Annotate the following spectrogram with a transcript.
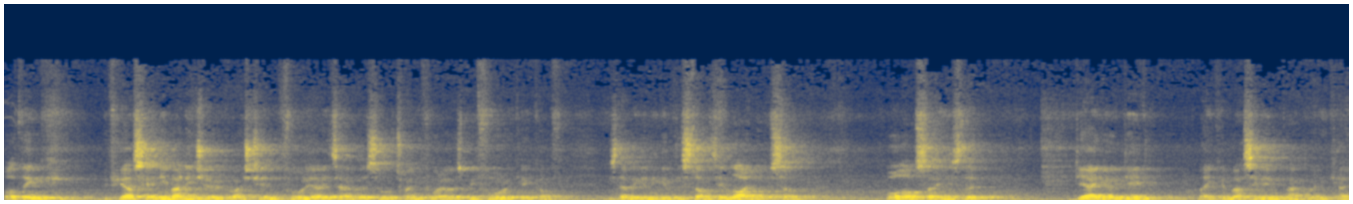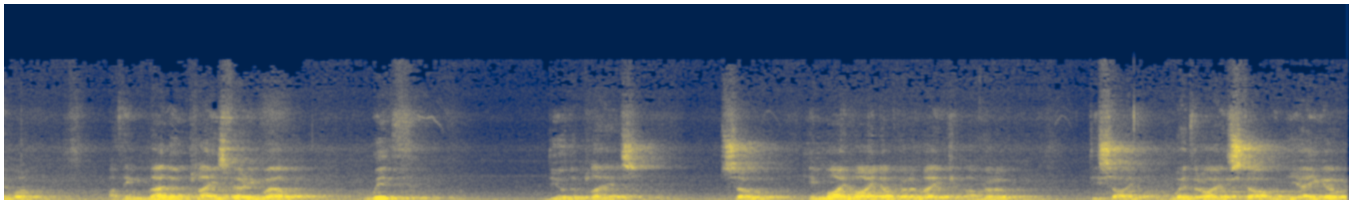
Well, I think if you ask any manager a question 48 hours or 24 hours before a kick-off, he's never going to give the starting lineup. So all I'll say is that Diego did make a massive impact when he came on. I think Manu plays very well with the other players. So in my mind, I've got to make, I've got to decide whether I start with Diego,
